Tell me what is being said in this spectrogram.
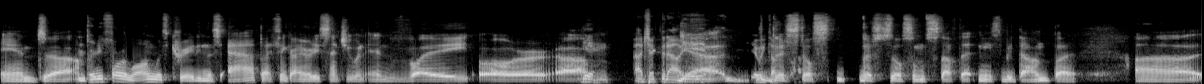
and uh, I'm pretty far along with creating this app. I think I already sent you an invite, or um, yeah, I checked it out. Yeah, yeah, yeah there's still there's still some stuff that needs to be done, but uh,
